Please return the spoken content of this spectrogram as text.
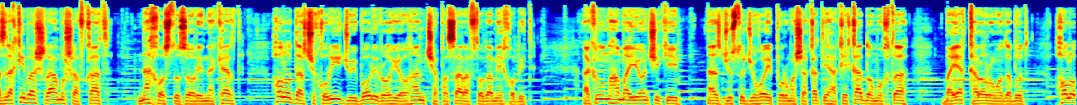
аз рақибаш раҳму шафқат нахосту зорӣ накард. Ҳоло дар чуқурии ҷӯйбори роҳи оҳан чапасар афтода мехобид. Акнун ҳамаи он чӣ ки аз ҷустуҷӯҳои пурмашаққати ҳақиқат омӯхта ба як қарор омада буд ҳоло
